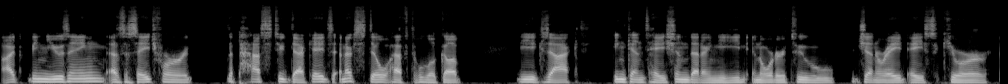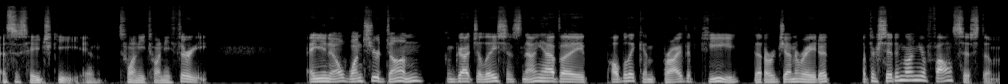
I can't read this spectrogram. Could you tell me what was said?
I've been using SSH for the past two decades and I still have to look up the exact incantation that I need in order to generate a secure SSH key in 2023. And you know, once you're done, congratulations. Now you have a public and private key that are generated, but they're sitting on your file system.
